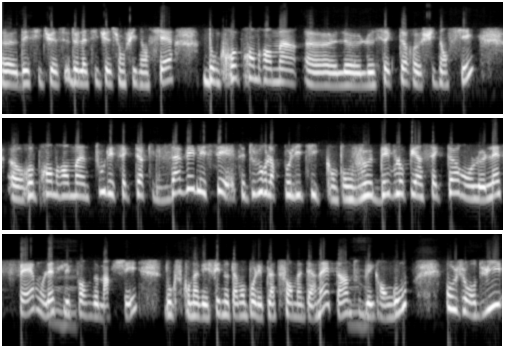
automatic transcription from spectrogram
euh, des situations, de la situation financière. Donc reprendre en main euh, le, le, secteur financier, euh, reprendre en main tous les secteurs qu'ils avaient laissés. C'est toujours leur politique. Quand on veut développer un secteur, on le laisse faire, on laisse mmh. les forces de marché. Donc ce qu'on avait fait notamment pour les plateformes internet, hein, tous mmh. les grands groupes. Aujourd'hui,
